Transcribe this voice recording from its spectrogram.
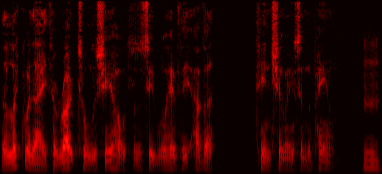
the liquidator wrote to all the shareholders and said, We'll have the other 10 shillings in the pound. Mm.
